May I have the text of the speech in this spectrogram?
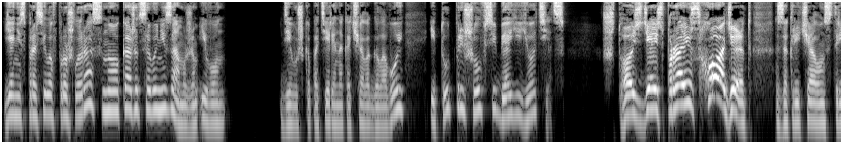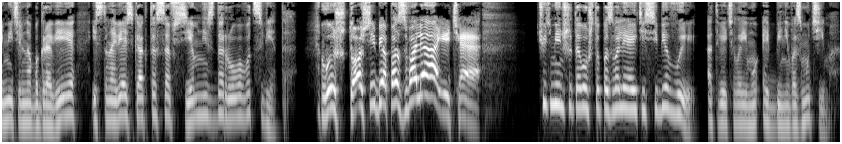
«Я не спросила в прошлый раз, но, кажется, вы не замужем, Ивон». Девушка потерянно качала головой, и тут пришел в себя ее отец. «Что здесь происходит?» — закричал он стремительно багровее и становясь как-то совсем нездорового цвета. Вы что себе позволяете?» «Чуть меньше того, что позволяете себе вы», — ответила ему Эбби невозмутимо.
